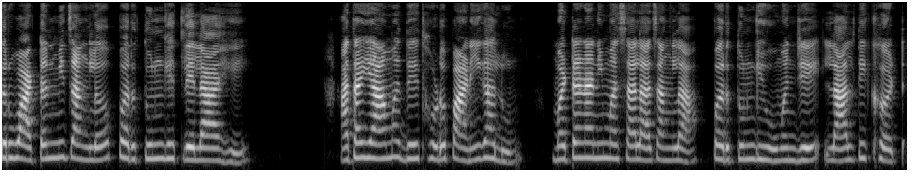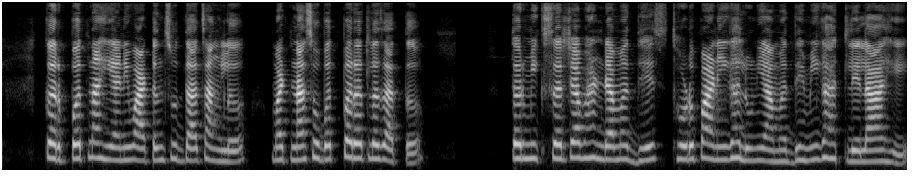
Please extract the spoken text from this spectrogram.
तर वाटण मी चांगलं परतून घेतलेलं आहे. आता यामध्ये थोडं पाणी घालून मटण आणि मसाला चांगला परतून घेऊ. म्हणजे लाल तिखट करपत नाही आणि वाटणसुद्धा चांगलं मटणासोबत परतलं जातं. तर मिक्सरच्या भांड्यामध्येच थोडं पाणी घालून यामध्ये मी घातलेलं आहे.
